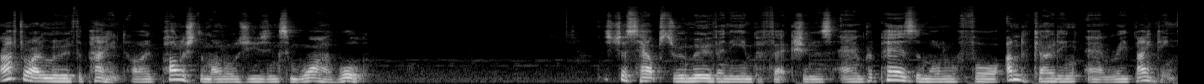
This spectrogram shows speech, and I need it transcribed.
After I removed the paint, I polished the models using some wire wool. This just helps to remove any imperfections and prepares the model for undercoating and repainting.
